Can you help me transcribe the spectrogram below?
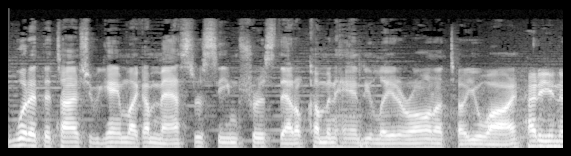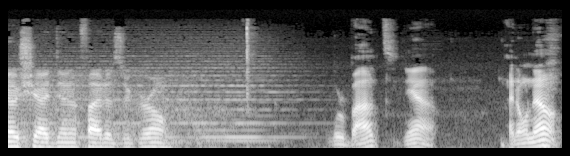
would at the time, she became like a master seamstress. That'll come in handy later on. I'll tell you why. How do you know she identified as a girl? We're about, to, yeah. I don't know.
